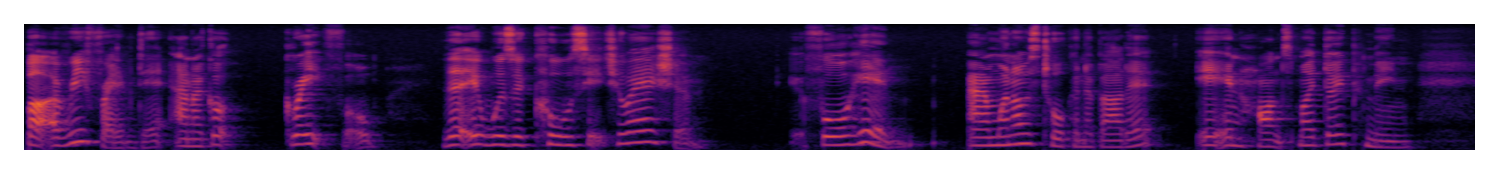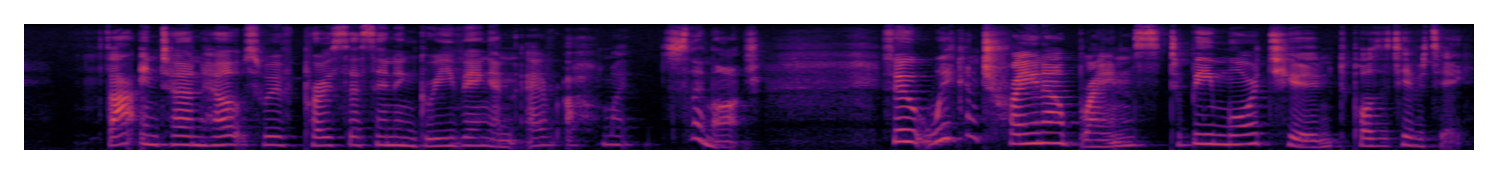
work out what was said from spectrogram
but I reframed it and I got grateful that it was a cool situation for him. And when I was talking about it, it enhanced my dopamine. That in turn helps with processing and grieving and oh my so much. So we can train our brains to be more attuned to positivity.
